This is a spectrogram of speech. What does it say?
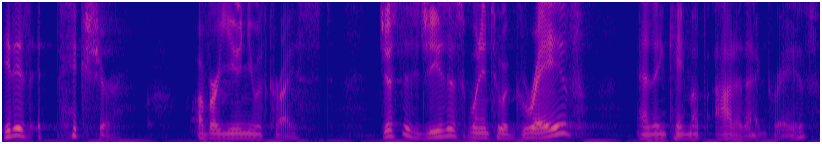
It is a picture of our union with Christ. Just as Jesus went into a grave and then came up out of that grave,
